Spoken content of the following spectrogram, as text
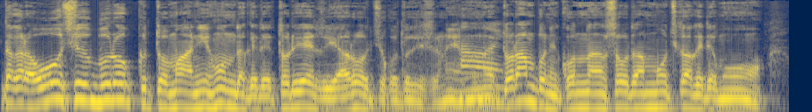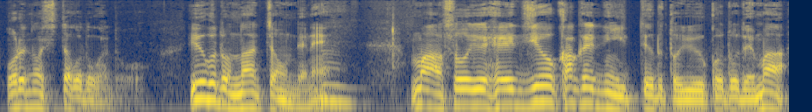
だから欧州ブロックとまあ日本だけでとりあえずやろうということですよね。はい、トランプにこんな相談持ちかけても、俺の知ったことかということになっちゃうんでね。うん、まあそういうヘッジをかけにいってるということで、まあ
